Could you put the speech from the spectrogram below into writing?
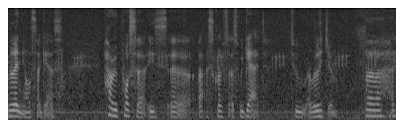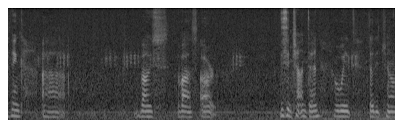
millennials, I guess, Harry Potter is uh, as close as we get to a religion. Uh, I think uh, most of us are disenchanted with traditional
